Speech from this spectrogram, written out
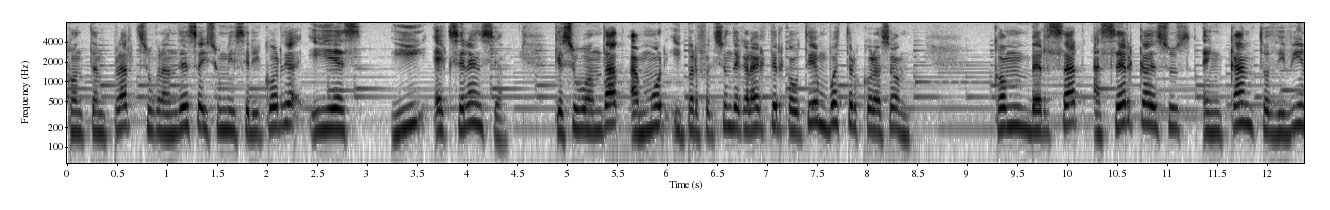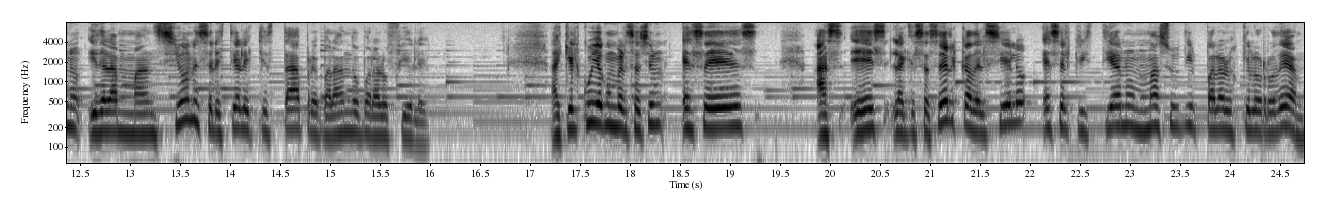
contemplad su grandeza y su misericordia y, es, y excelencia, que su bondad, amor y perfección de carácter cautiven vuestro corazón. Conversad acerca de sus encantos divinos y de las mansiones celestiales que está preparando para los fieles Aquel cuya conversación ese es, es la que se acerca del cielo es el cristiano más útil para los que lo rodean.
